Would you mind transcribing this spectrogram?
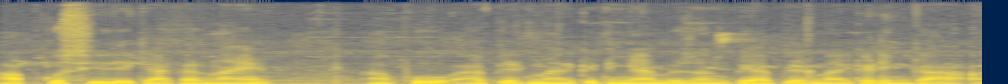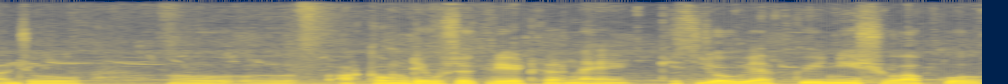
आपको सीधे क्या करना है आपको एपलेट मार्केटिंग अमेज़ोन पे एपलेट मार्केटिंग का जो अकाउंट है, उसे क्रिएट करना है। किसी जो भी आपकी निश हो आपको,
